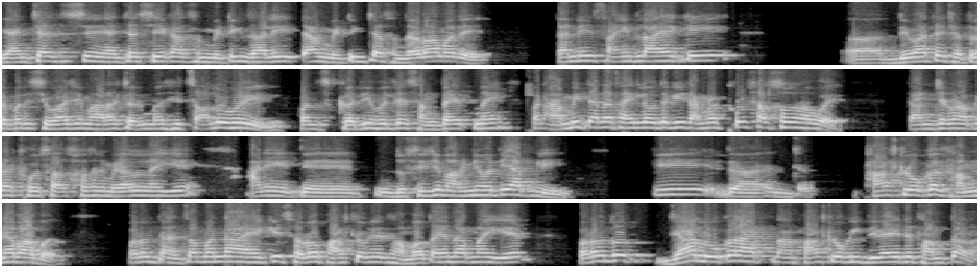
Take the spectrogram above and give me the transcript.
यांच्याशी यांच्याशी एक आज मिटिंग झाली. त्या मिटिंगच्या संदर्भामध्ये त्यांनी सांगितलं आहे की दिवा ते छत्रपती शिवाजी महाराज टर्मिनस ही चालू होईल पण कधी होईल ते सांगता येत नाही. पण आम्ही त्यांना सांगितलं होतं की आम्हाला ठोस आश्वासन हवंय. त्यांच्याकडून आपल्याला ठोस आश्वासन मिळालं नाहीये. आणि दुसरी जी मागणी होती आपली की फास्ट लोकल थांबण्याबाबत परंतु त्यांचं म्हणणं आहे की सर्व फास्ट लोकल थांबवता येणार नाहीयेत परंतु ज्या लोकल फास्ट लोकल दिव्या इथे थांबतात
